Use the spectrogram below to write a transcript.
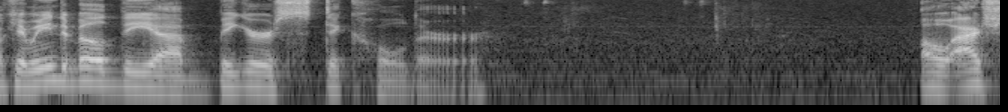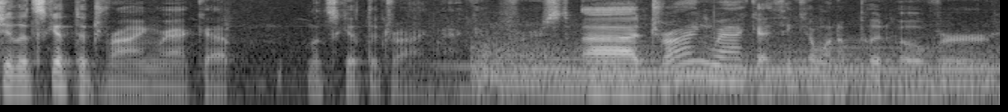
Okay, we need to build the uh, bigger stick holder. Oh, actually, let's get the drying rack up. Let's get the drying rack up first. Uh, drying rack, I think I want to put over...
